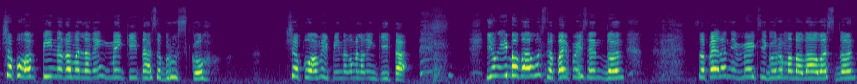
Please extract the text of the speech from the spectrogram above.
Siya po ang pinakamalaking may kita sa Brusco. Siya po ang may pinakamalaking kita. Yung ibabawas na 5% doon, sa pera ni Merck siguro mababawas doon.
